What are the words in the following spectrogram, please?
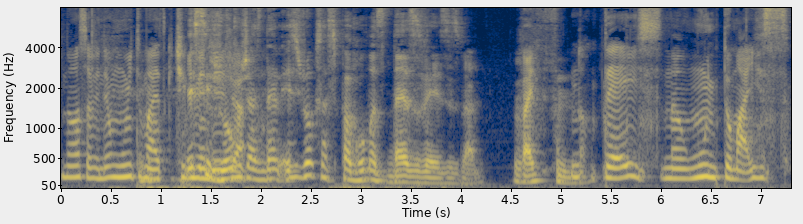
Nossa, vendeu muito mais do que tinha que Esse vender jogo já. já esse jogo já se pagou umas 10 vezes, velho. Vai fundo. Não, 10? Não, muito mais.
